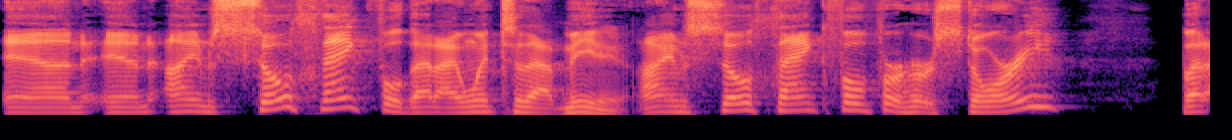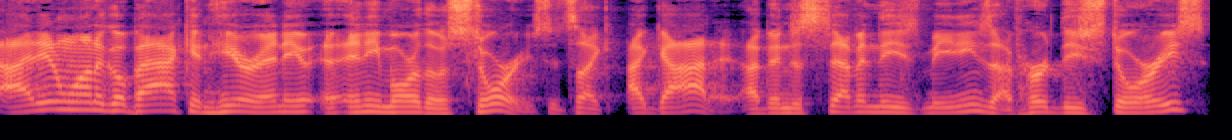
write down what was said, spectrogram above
And, and I am so thankful that I went to that meeting. I am so thankful for her story, but I didn't want to go back and hear any, any more of those stories. It's like, I got it. I've been to seven of these meetings. I've heard these stories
